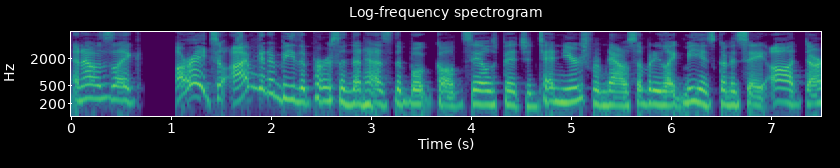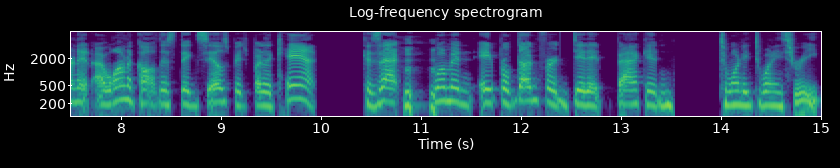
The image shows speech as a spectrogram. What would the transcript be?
And I was like, all right, so I'm going to be the person that has the book called Sales Pitch. And 10 years from now, somebody like me is going to say, oh, darn it, I want to call this thing Sales Pitch, but I can't because that woman, April Dunford, did it back in 2023.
